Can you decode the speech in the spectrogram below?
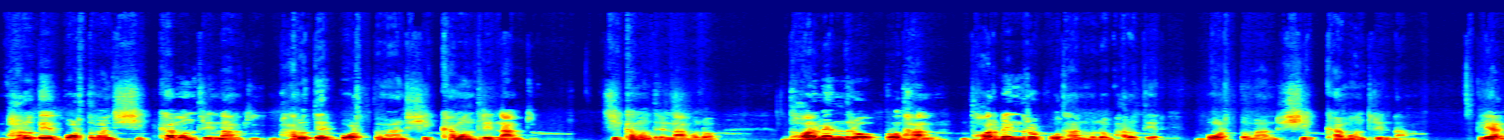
ভারতের বর্তমান শিক্ষামন্ত্রীর নাম কি? ভারতের বর্তমান শিক্ষামন্ত্রীর নাম কি? শিক্ষামন্ত্রীর নাম হলো ধর্মেন্দ্র প্রধান। ধর্মেন্দ্র প্রধান হলো ভারতের বর্তমান শিক্ষামন্ত্রীর নাম। ক্লিয়ার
